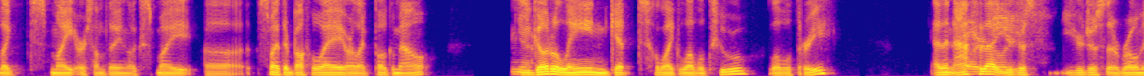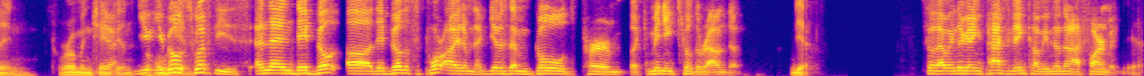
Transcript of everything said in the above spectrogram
Like smite or something, like smite, uh, smite their buff away or like poke them out. Yeah. You go to lane, get to like level two, level three, and then after that, you're just you're just a roaming roaming champion. Yeah. You, you build game. Swifties, and then they built uh they build a support item that gives them gold per like minion killed around them. Yeah. So that way they're getting passive income even though they're not farming. Yeah.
